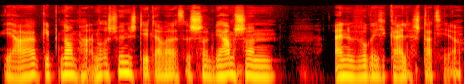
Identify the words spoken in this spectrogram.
ja, gibt noch ein paar andere schöne Städte, aber das ist schon, wir haben schon eine wirklich geile Stadt hier.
